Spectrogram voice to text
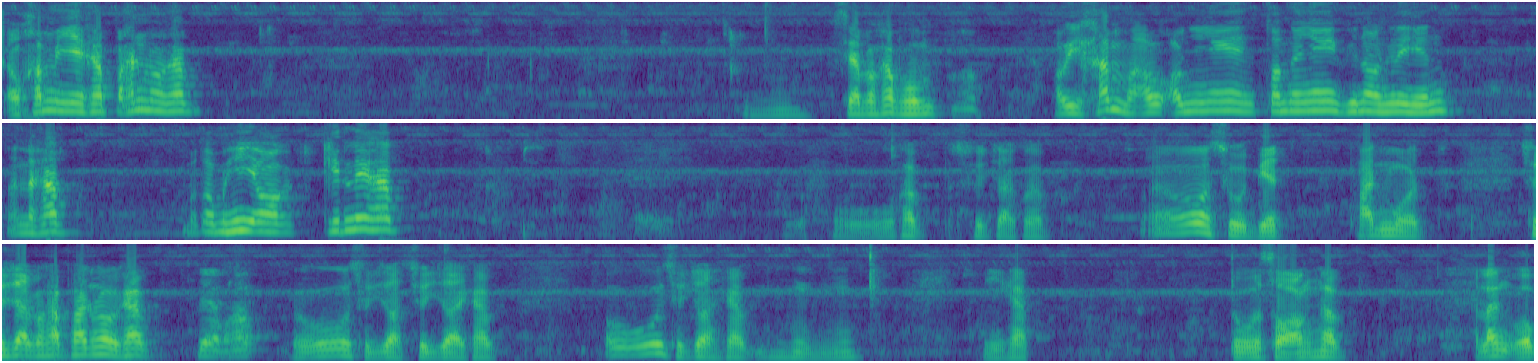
เอาคำยังไงครับพันบ่ครับ แซ่บปะครับผมเอาอีกคำเอาเอายังไงตอนยังไงพี่น้องจะได้เห็นนั่นนะครับไม่ต้องมาฮีออกกินเลยครับโอ้โหครับสุดยอดครับโอ้สูตรเด็ดพันหมดสุดยอดปะครับพันหมดครับ เสียบครับโอ้สุดยอดสุดยอดครับ โอ้สุดยอดครับอื้อหือนี่ครับ ตัวสองครับกำลังโอบ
